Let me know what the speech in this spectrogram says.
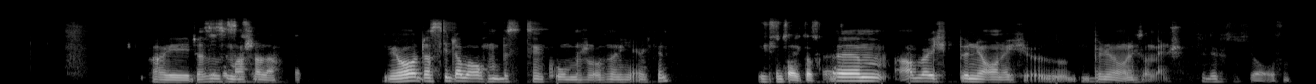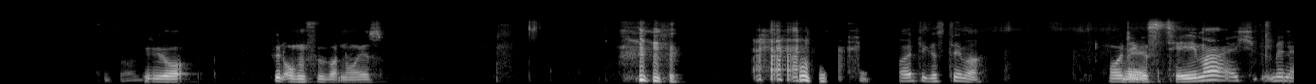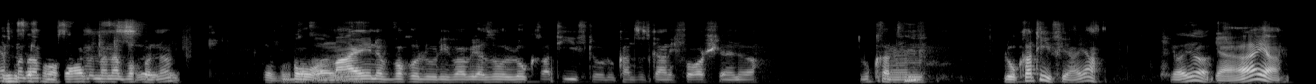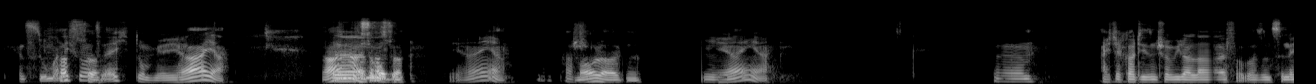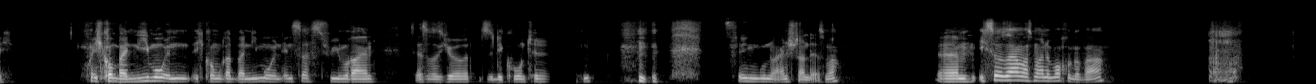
Oi, das ist das ist Maschallah. Ja, das sieht aber auch ein bisschen komisch aus, wenn ich ehrlich bin. Ich finde es eigentlich ganz gut. Ähm, aber ich bin ja auch nicht, also, bin ja auch nicht so ein Mensch. Philipp ist ja offen. Ja, ich bin offen für was Neues. Heutiges Thema. Heutiges Thema. Ich bin erstmal sagen, mit meiner das, Woche, ne? ja, Boah, meine Woche, du, die war wieder so lukrativ, du, du kannst es gar nicht vorstellen, ne? Lukrativ. Ähm, lukrativ, ja, ja. ja, ja. Ja, ja. Jetzt du mal Passt nicht so, als wäre ich dumm. Ja, ja. Nein, Äh, aber passt schon. Ja, ja. Passt. Maul halten. Ja, ja. Ähm, ich dachte gerade, die sind schon wieder live, aber sind sie nicht. Ich komme bei Nimo in, ich komme gerade bei Nimo in Insta-Stream rein. Das erste, was ich höre, Silikon-Titten. Deswegen guten Einstand erstmal. Ähm, ich soll sagen, was meine Woche war.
